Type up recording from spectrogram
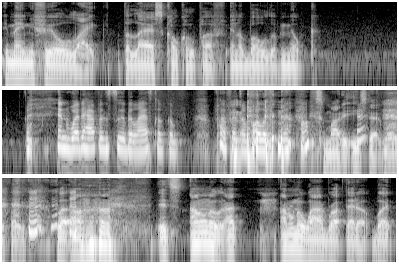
It made me feel like the last cocoa puff in a bowl of milk. And what happens to the last cocoa puff in a bowl of milk? Somebody eats that motherfucker. But uh, it's I don't know. I I don't know why I brought that up, but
